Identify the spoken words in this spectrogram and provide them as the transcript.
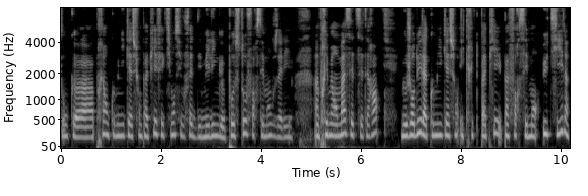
Donc euh, après en communication papier, effectivement, si vous faites des mailings postaux, forcément vous allez imprimer en masse, etc. Mais aujourd'hui, la communication écrite papier est pas forcément utile,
